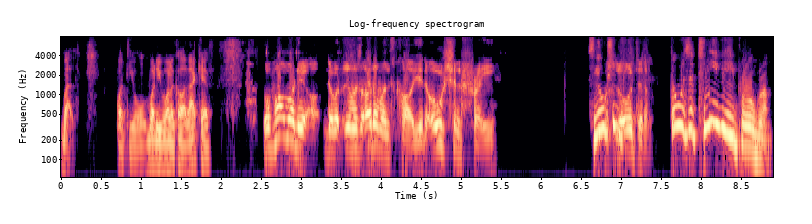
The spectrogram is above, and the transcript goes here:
well, what do you what do you want to call that, Kev? Well, what were the there was other ones called? You had Ocean Free. See, Ocean loads of them. There was a TV program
